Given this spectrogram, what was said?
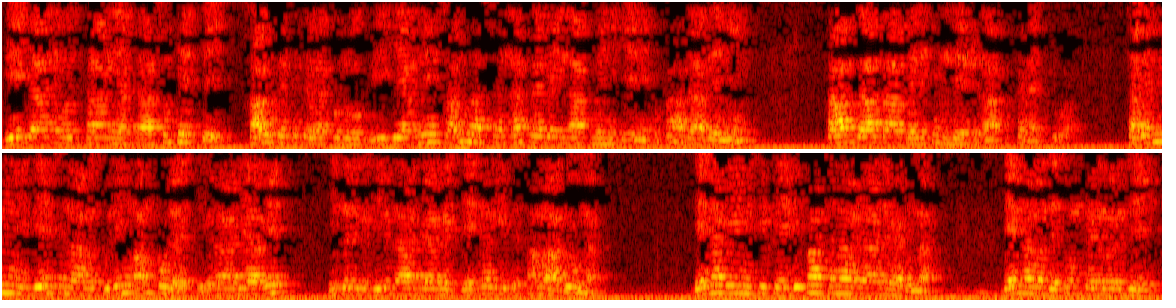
බීජානි උත්ථානියට අසුකෙත්තේ සල්පෙතක වැපුරු බීජයන්ගේ සම්වස්සනක් ලැබෙන්නක් මෙනි කියන එක පහදා දෙන්නේ තවත් ගාථා දෙකකින් දේශනා කරැත්තුවා. සැලමේ දේශනාව තුළින් අංකුර දිවරාජයාගේ ඉන්ද්‍රක දිවරාජයාගේ දෙන්නගීට සමාදි වුණා. දෙන්නගේ මිසිතේ විපස්සනා ඥාන වැඩුණා. දෙන්නම දෙසුම් පෙරවරදී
